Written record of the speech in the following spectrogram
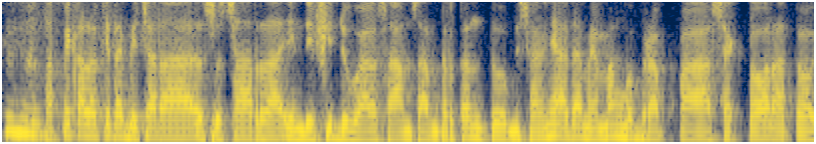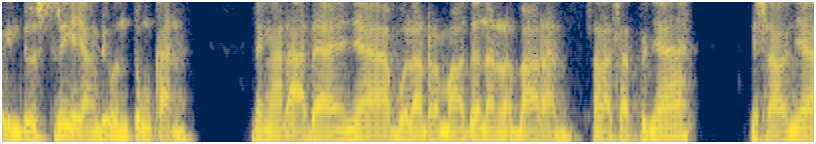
Mm Tapi kalau kita bicara secara individual saham-saham tertentu, misalnya ada memang beberapa sektor atau industri yang diuntungkan dengan adanya bulan Ramadan dan Lebaran. Salah satunya misalnya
